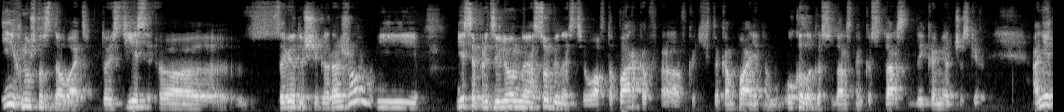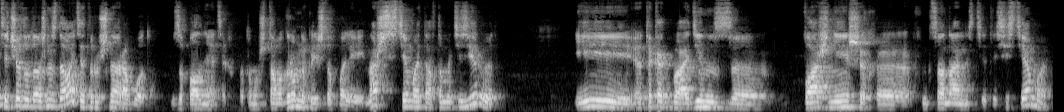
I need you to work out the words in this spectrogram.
и их нужно сдавать. То есть есть заведующий гаражом, и есть определенные особенности у автопарков в каких-то компаниях, там, около государственных, государственных, да и коммерческих. Они эти отчеты должны сдавать, это ручная работа, заполнять их, потому что там огромное количество полей. Наша система это автоматизирует, и это как бы один из э, важнейших э, функциональностей этой системы,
